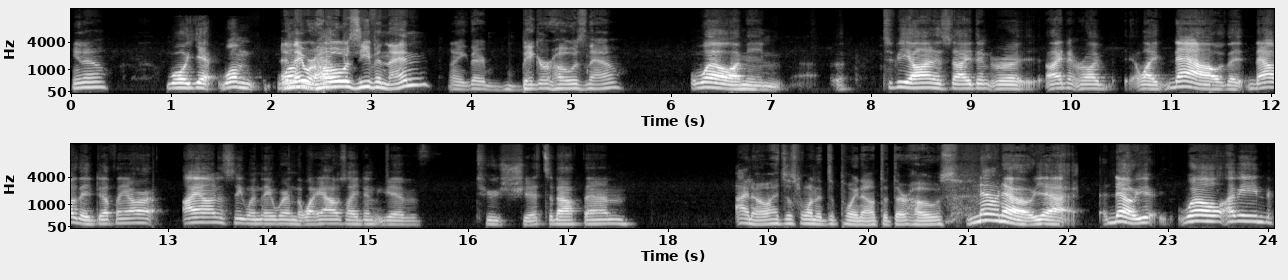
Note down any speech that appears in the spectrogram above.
you know, well, yeah, one and they were now- hoes even then. Like they're bigger hoes now. Well, I mean, uh, to be honest, I didn't really, I didn't really like now that now they definitely are. I honestly, when they were in the White House, I didn't give two shits about them. I know. I just wanted to point out that they're hoes. No, no, yeah, no. You well, I mean,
